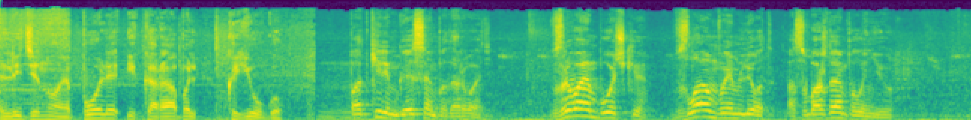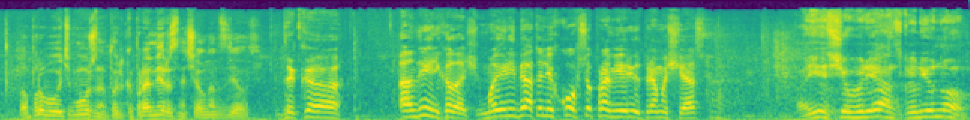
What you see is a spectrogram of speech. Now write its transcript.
ледяное поле и корабль к югу. Под килем ГСМ подорвать. Взрываем бочки, взламываем лед, освобождаем полынью. Попробовать можно, только промеры сначала надо сделать. Так, а, Андрей Николаевич, мои ребята легко все промеряют прямо сейчас. А есть еще вариант с гальюном.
